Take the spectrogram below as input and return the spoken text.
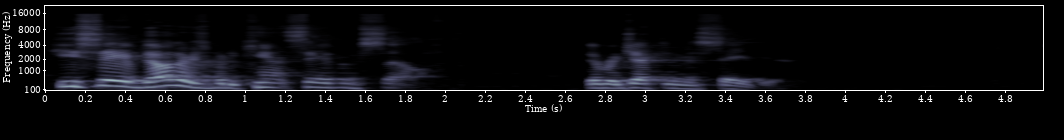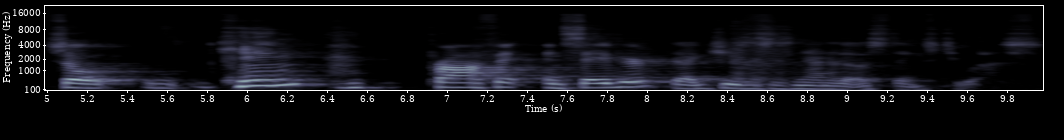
he saved others, but he can't save himself. They reject him as savior. So, king, prophet, and savior, like Jesus is none of those things to us.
